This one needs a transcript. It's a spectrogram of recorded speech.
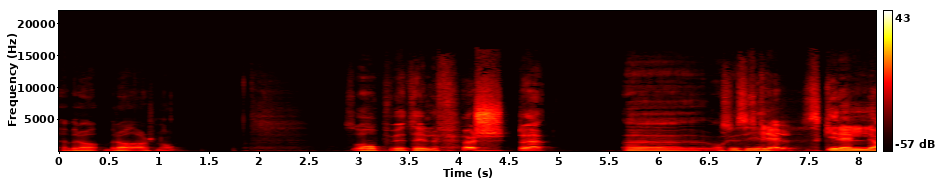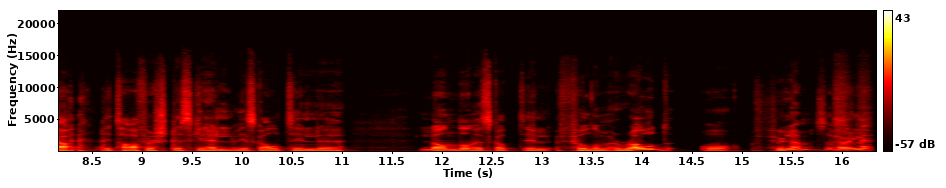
Det er bra, bra Arsenal. Så hopper vi til første eh, Hva skal vi si? Skrell! Skrell, ja. Vi tar første skrell. Vi skal til eh, London, vi skal til Fulham Road. Og Fulham, selvfølgelig.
